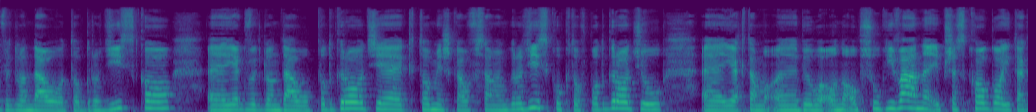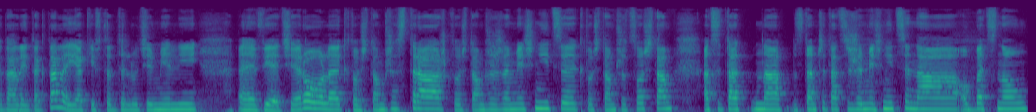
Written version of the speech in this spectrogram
wyglądało to grodzisko, jak wyglądało podgrodzie, kto mieszkał w samym grodzisku, kto w podgrodziu, jak tam było ono obsługiwane i przez kogo i tak dalej, i tak dalej, jakie wtedy ludzie mieli, wiecie, role, ktoś tam, że straż, ktoś tam, że rzemieślnicy, ktoś tam, że coś tam, a cyta, na, znaczy tacy rzemieślnicy na obecną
